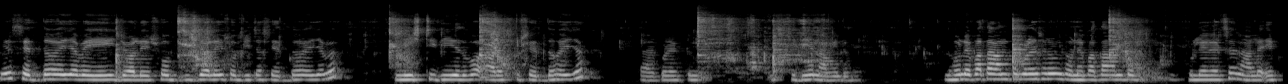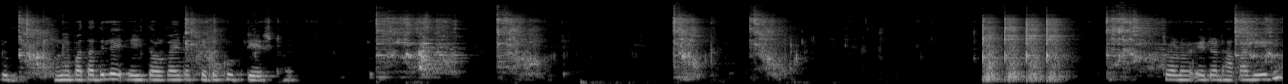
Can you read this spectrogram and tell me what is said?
এ সেদ্ধ হয়ে যাবে এই জলে, সবজির জলে সবজিটা সেদ্ধ হয়ে যাবে। মিষ্টি দিয়ে দেবো, আর একটু সেদ্ধ হয়ে যাক। তারপরে একটু মিষ্টি দিয়ে নামিয়ে দেবো। ধনে পাতা আনতে বলেছিলাম, ধনে পাতা আনতে ভুলে গেছে। নাহলে একটু ধনে পাতা দিলে এই তরকারিটা খেতে খুব টেস্ট হয়। চলো এটা ঢাকা দিয়ে দিই।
